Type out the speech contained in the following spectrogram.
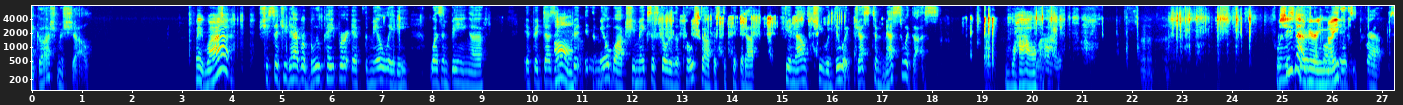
my gosh, Michelle. Wait, what? She said she'd have her blue paper if the mail lady wasn't being uh if it doesn't Oh. fit in the mailbox, she makes us go to the post office to pick it up. She announced she would do it just to mess with us. Wow. Wow. Well, she's not very nice. Scraps,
